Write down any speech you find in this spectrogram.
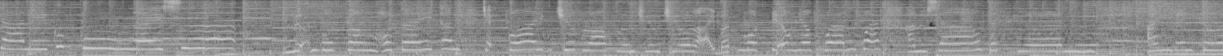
trà ly cúc cu ngày xưa. Lượn một vòng hồ tây chiếc loa phường chiều chiều lại bật một điệu nhạc quen quen. Hà nội sao thật gần anh bên tôi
